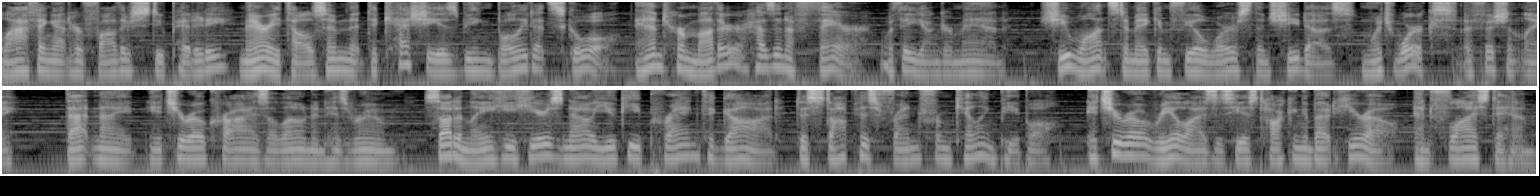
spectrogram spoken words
Laughing at her father's stupidity, Mary tells him that Takeshi is being bullied at school, and her mother has an affair with a younger man. She wants to make him feel worse than she does, which works efficiently. That night, Ichiro cries alone in his room. Suddenly, he hears Naoyuki praying to God to stop his friend from killing people. Ichiro realizes he is talking about Hiro and flies to him.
